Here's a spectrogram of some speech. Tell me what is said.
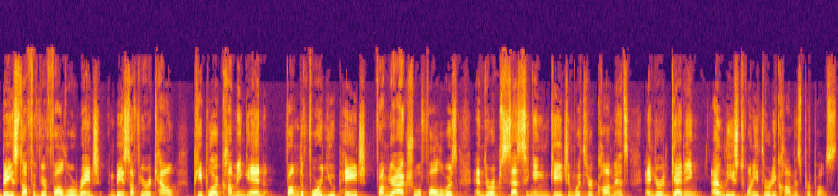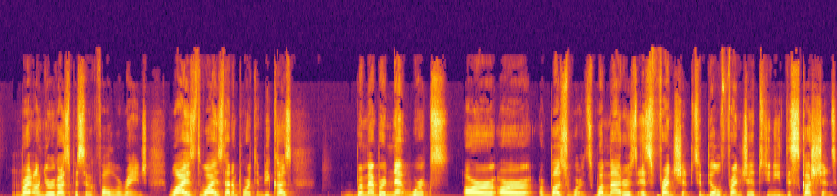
based off of your follower range and based off your account. People are coming in from the For You page, from your actual followers, and they're obsessing and engaging with your comments, and you're getting at least 20, 30 comments per post, mm-hmm. right? On your guys' specific follower range. Why is why is that important? Because remember, networks are, are, are buzzwords. What matters is friendships. To build friendships, you need discussions.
